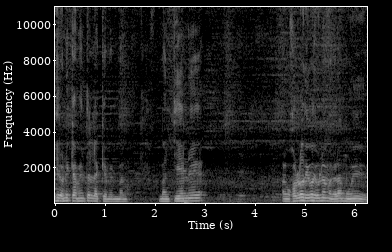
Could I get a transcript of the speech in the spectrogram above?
irónicamente, la que me man- mantiene, a lo mejor lo digo de una manera muy,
